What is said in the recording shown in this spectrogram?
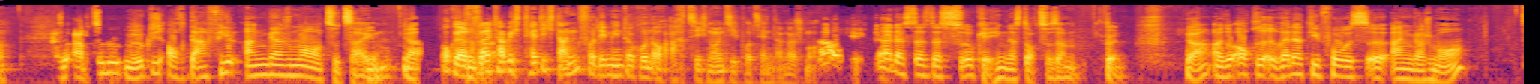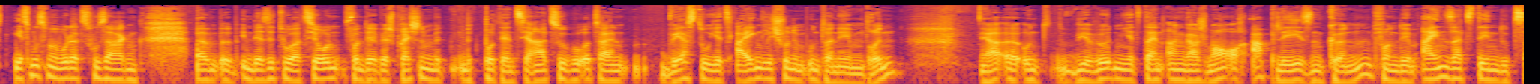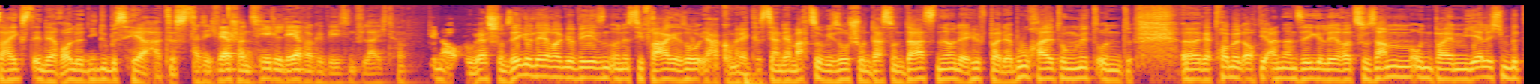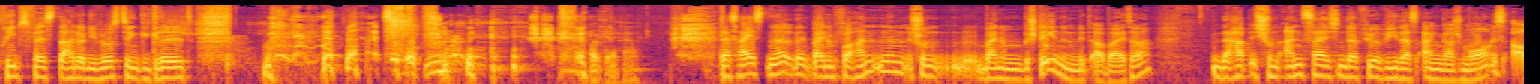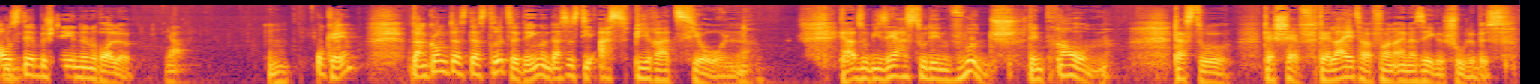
Also absolut möglich, auch da viel Engagement zu zeigen. Ja. Okay, also vielleicht habe ich, hätte ich dann vor dem Hintergrund auch 80, 90 Prozent Engagement. Ah, okay. Ja, das, das, das, okay, hing das doch zusammen. Schön. Ja, also auch re- relativ hohes äh, Engagement. Jetzt muss man wohl dazu sagen, ähm, in der Situation, von der wir sprechen, mit, mit Potenzial zu beurteilen, wärst du jetzt eigentlich schon im Unternehmen drin. Ja, äh, und wir würden jetzt dein Engagement auch ablesen können von dem Einsatz, den du zeigst in der Rolle, die du bisher hattest. Also ich wäre schon Segellehrer gewesen vielleicht. Genau, du wärst schon Segellehrer gewesen und ist die Frage so, ja, komm, der Christian, der macht sowieso schon das und das, ne, und der hilft bei der Buchhaltung mit und äh, der trommelt auch die anderen Segellehrer zusammen und beim jährlichen Betriebsfest, da hat er die Würstchen gegrillt. also, Okay, ja. Das heißt, ne, wenn bei einem vorhandenen, schon bei einem bestehenden Mitarbeiter, da habe ich schon Anzeichen dafür, wie das Engagement ist aus der bestehenden Rolle. ja. Okay, dann kommt das, das dritte Ding und das ist die Aspiration. Ja, also wie sehr hast du den Wunsch, den Traum, dass du der Chef, der Leiter von einer Segelschule bist?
